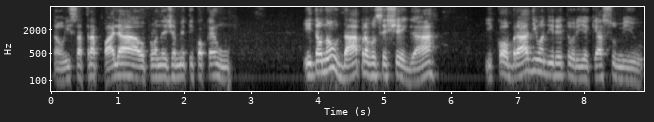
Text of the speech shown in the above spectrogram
Então, isso atrapalha o planejamento de qualquer um. Então, não dá para você chegar e cobrar de uma diretoria que assumiu,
